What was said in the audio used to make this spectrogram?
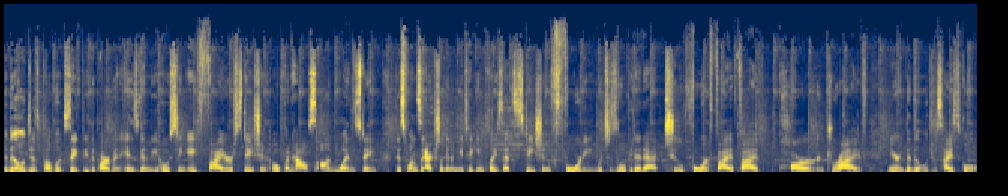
The Villages Public Safety Department is going to be hosting a fire station open house on Wednesday. This one's actually going to be taking place at Station 40, which is located at 2455 Parr Drive near the Villages High School.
